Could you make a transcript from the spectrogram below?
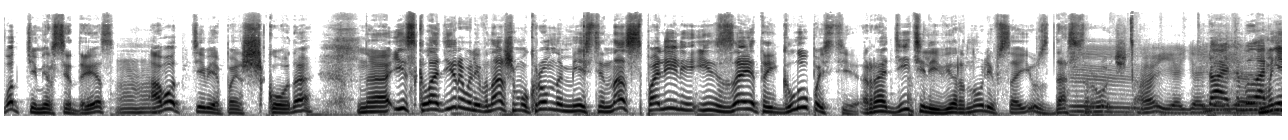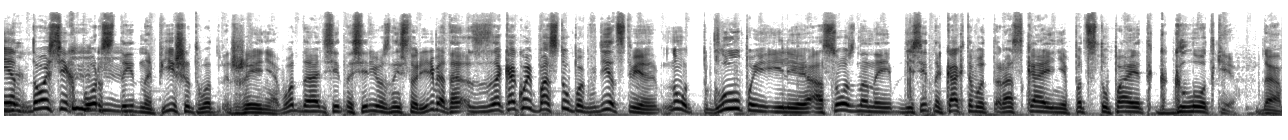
вот тебе Мерседес, а вот тебе Шкода. А, И складировали в нашем укромном месте. Нас спалили из-за этой глупости. Родители вернули в Союз досрочно. Ай-яй-яй. Да, это было Мне обидно. до сих пор стыдно, пишет вот Женя. Вот да, действительно серьезная история. Ребята, за какой поступок в детстве, ну, глупый или осознанный, действительно как-то вот раскаяние подступает к глотке? Да,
